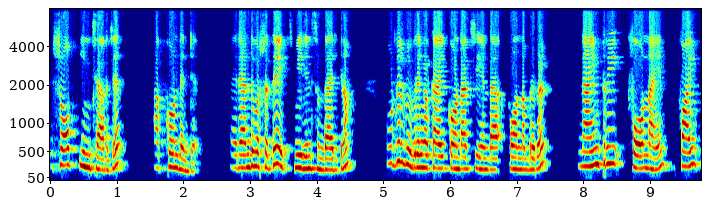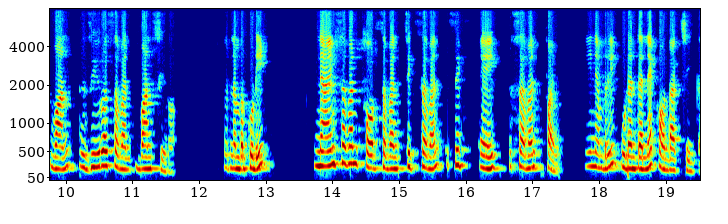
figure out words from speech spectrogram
ഷോപ്പ് ഇൻചാർജ് അക്കൗണ്ടന്റ് രണ്ട് വർഷത്തെ എക്സ്പീരിയൻസ് ഉണ്ടായിരിക്കണം. കൂടുതൽ വിവരങ്ങൾക്കായി കോൺടാക്ട് ചെയ്യേണ്ട ഫോൺ നമ്പറുകൾ nine three four nine five one zero seven one zero. ഒരു നമ്പർ കൂടി nine seven four seven six seven six eight seven five. ഈ നമ്പറിൽ ഉടൻ തന്നെ കോൺടാക്ട് ചെയ്യുക.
